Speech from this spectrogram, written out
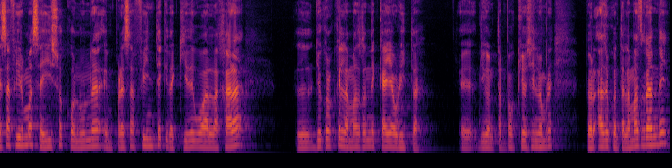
esa firma se hizo con una empresa fintech de aquí de Guadalajara, yo creo que la más grande que hay ahorita. Eh, digo, tampoco quiero decir el nombre, pero haz de cuenta, la más grande.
